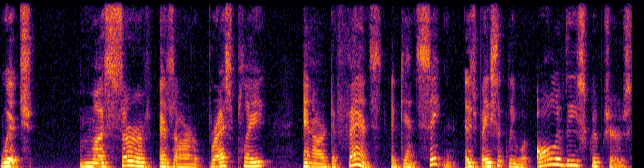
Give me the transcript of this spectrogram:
which must serve as our breastplate and our defense against Satan, is basically what all of these scriptures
